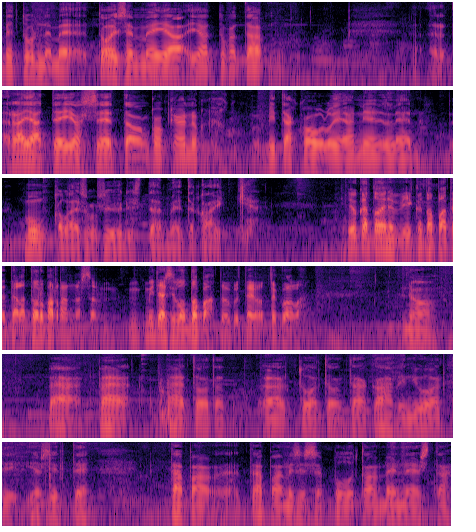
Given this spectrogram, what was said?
me tunnemme toisemme ja, ja tuota, rajat ei ole se, että onko käynyt mitä kouluja ja niin edelleen. Munkkalaisuus yhdistää meitä kaikkia. Joka toinen viikko tapaatte täällä Torpanrannassa. Mitä silloin tapahtuu, kun te olette koolla? No, pää, pää, pää tuota, tuote on tämä kahvin juoti ja sitten tapa, tapaamisessa puhutaan menneestä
